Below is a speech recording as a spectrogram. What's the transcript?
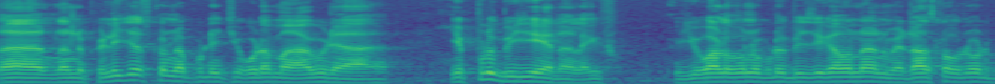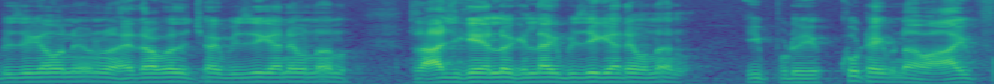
నా నన్ను పెళ్ళి చేసుకున్నప్పటి నుంచి కూడా మా ఆవిడ ఎప్పుడు బిజీ నా లైఫ్. విజయవాడ ఉన్నప్పుడు బిజీగా ఉన్నాను మెడ్రాస్లో ఉన్నప్పుడు బిజీగా ఉన్నాను హైదరాబాద్ వచ్చాక బిజీగానే ఉన్నాను రాజకీయాల్లోకి వెళ్ళాక బిజీగానే ఉన్నాను. ఇప్పుడు ఎక్కువ టైం నా వైఫ్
